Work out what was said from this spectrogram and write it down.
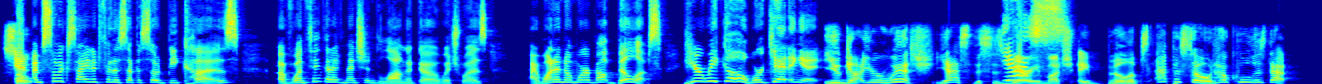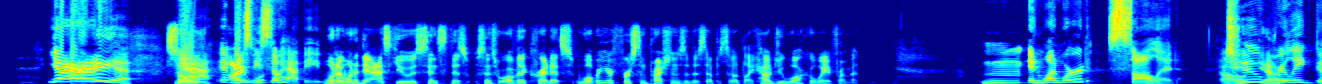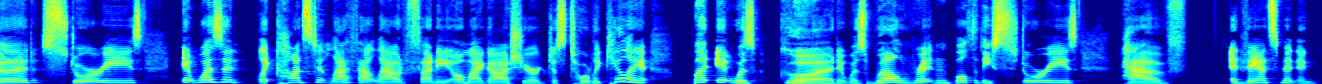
so and I'm so excited for this episode because of one thing that I've mentioned long ago, which was I want to know more about Billups. Here we go. We're getting it. you got your wish. Yes, this is very much a Billups episode. How cool is that? Yay! So yeah, it makes I- me so happy. What I wanted to ask you is, since this, since we're over the credits, what were your first impressions of this episode? Like, how'd you walk away from it? Mm, in one word, solid. Oh, Two yeah. really good stories. It wasn't like constant laugh out loud, funny, oh my gosh, you're just totally killing it. but it was good. It was well written. Both of these stories have advancement and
